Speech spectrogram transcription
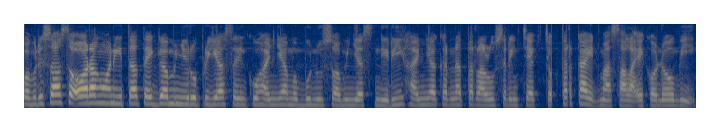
Pemirsa seorang wanita tega menyuruh pria selingkuhannya membunuh suaminya sendiri hanya karena terlalu sering cekcok terkait masalah ekonomi.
